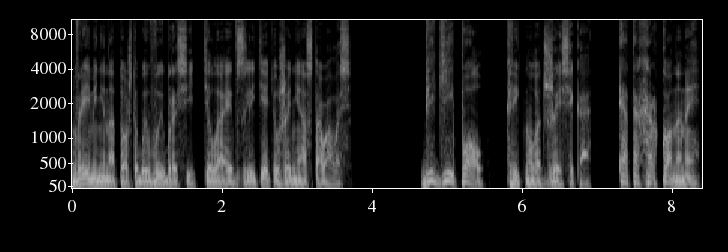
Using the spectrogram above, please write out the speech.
Времени на то, чтобы выбросить тела и взлететь, уже не оставалось. «Беги, Пол!» — крикнула Джессика. «Это Харконнены!»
